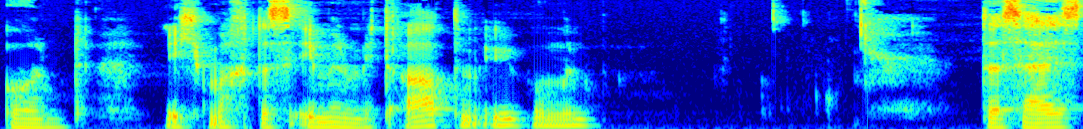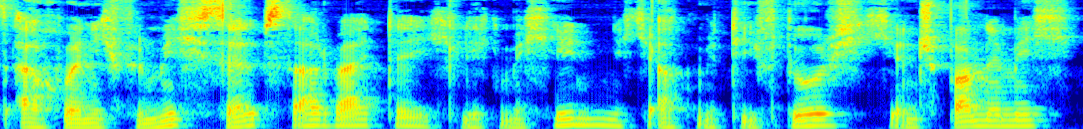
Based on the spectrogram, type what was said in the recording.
Und ich mache das immer mit Atemübungen. Das heißt, auch wenn ich für mich selbst arbeite, ich lege mich hin, ich atme tief durch, ich entspanne mich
